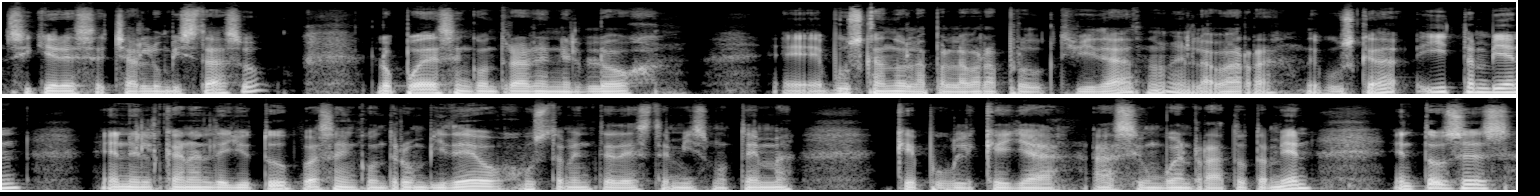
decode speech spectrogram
Si quieres echarle un vistazo, lo puedes encontrar en el blog eh, buscando la palabra productividad en la barra de búsqueda y también en el canal de YouTube vas a encontrar un video justamente de este mismo tema que publiqué ya hace un buen rato también. Entonces,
